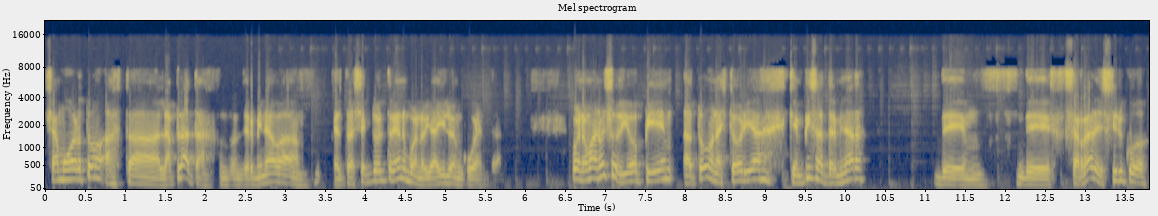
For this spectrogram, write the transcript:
ya muerto hasta La Plata, donde terminaba el trayecto del tren, bueno, y ahí lo encuentran. Bueno, mano, eso dio pie a toda una historia que empieza a terminar de, de cerrar el círculo,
